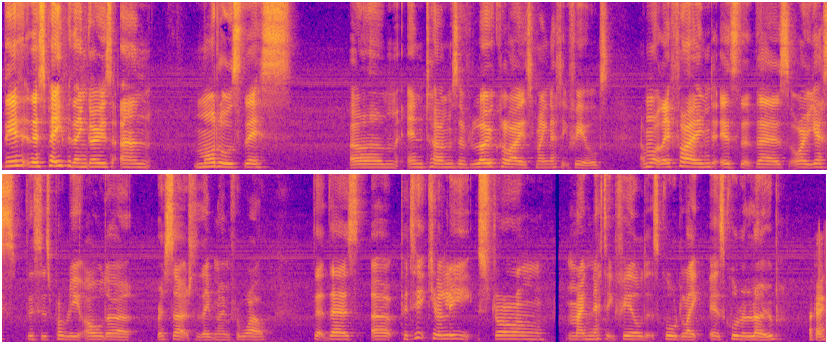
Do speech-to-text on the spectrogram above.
this, this paper then goes and models this um, in terms of localized magnetic fields. And what they find is that there's, or I guess this is probably older research that they've known for a while, that there's a particularly strong magnetic field. It's called like it's called a lobe Okay.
